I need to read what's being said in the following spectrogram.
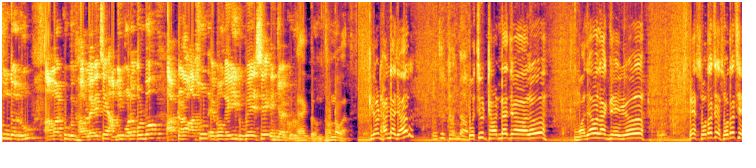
সুন্দর রুম আমার খুব ভালো লেগেছে। আমি মনে করব আপনারা আসুন এবং এই রুমে এসে এনজয় করুন। একদম ধন্যবাদ। কীরকম ঠান্ডা জল? প্রচুর ঠান্ডা। প্রচুর ঠান্ডা জল ও। মজাও লাগছে ও। এ স্রোত আছে স্রোত আছে?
